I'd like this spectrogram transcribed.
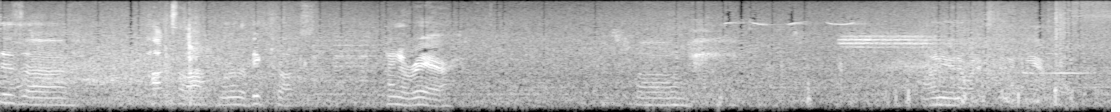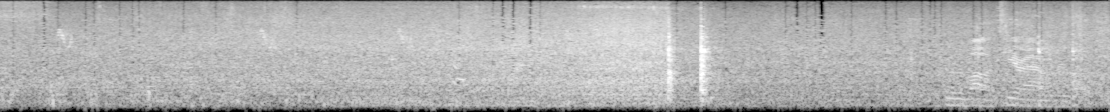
is a Hatzolah, one of the big trucks. Kind of rare. Um, I don't even know what it's doing here. Of the volunteer ambulances.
